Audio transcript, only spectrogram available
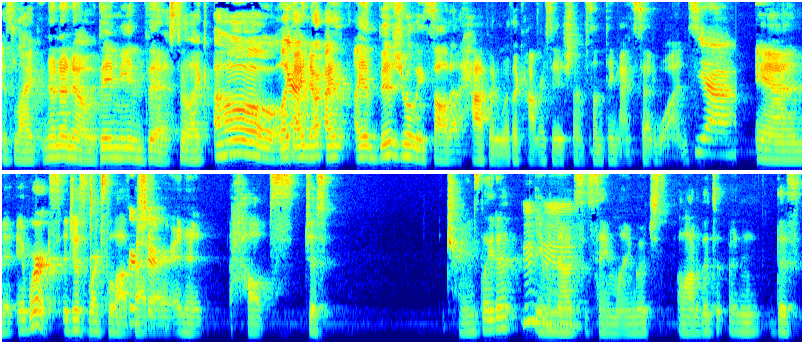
is like no no no they mean this they're like oh like i know I, I visually saw that happen with a conversation of something i said once yeah, and it works it just works a lot For better sure. and it helps just translate it even though Mhm. it's the same language a lot of the t- in this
